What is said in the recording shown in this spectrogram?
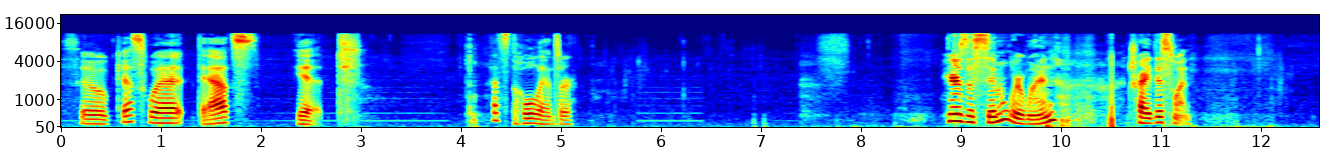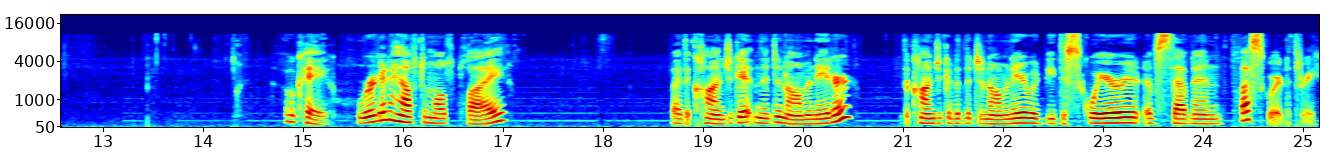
So guess what? That's it. That's the whole answer. Here's a similar one. Try this one. Okay, we're going to have to multiply by the conjugate in the denominator. The conjugate of the denominator would be the square root of 7 plus square root of 3.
